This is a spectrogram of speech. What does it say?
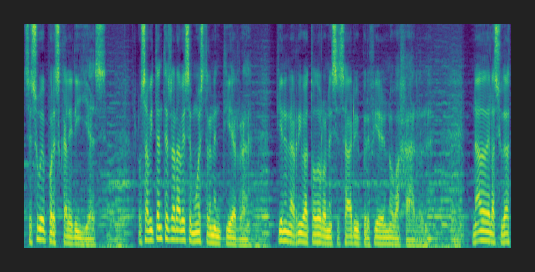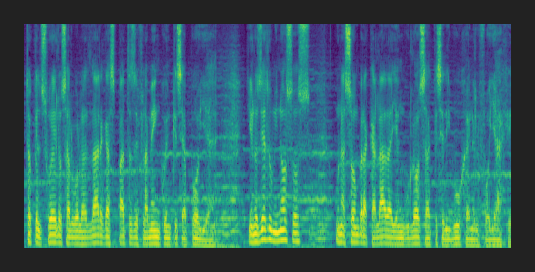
Se sube por escalerillas. Los habitantes rara vez se muestran en tierra. Tienen arriba todo lo necesario y prefieren no bajar. Nada de la ciudad toca el suelo salvo las largas patas de flamenco en que se apoya. Y en los días luminosos, una sombra calada y angulosa que se dibuja en el follaje.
